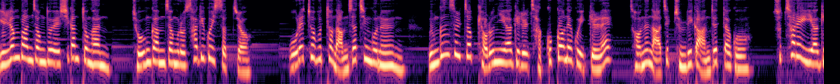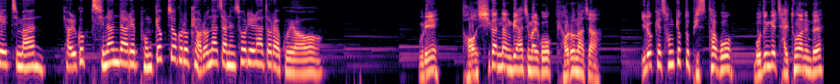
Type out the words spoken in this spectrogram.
1년 반 정도의 시간 동안 좋은 감정으로 사귀고 있었죠. 올해 초부터 남자친구는 은근슬쩍 결혼 이야기를 자꾸 꺼내고 있길래 저는 아직 준비가 안 됐다고 수차례 이야기했지만 결국 지난달에 본격적으로 결혼하자는 소리를 하더라고요. 우리 더 시간 낭비하지 말고 결혼하자. 이렇게 성격도 비슷하고 모든 게 잘 통하는데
